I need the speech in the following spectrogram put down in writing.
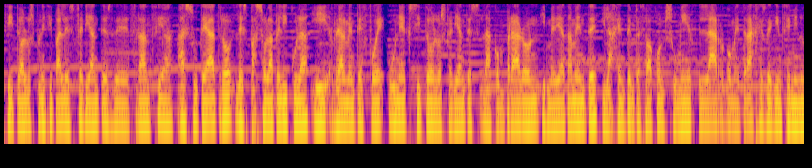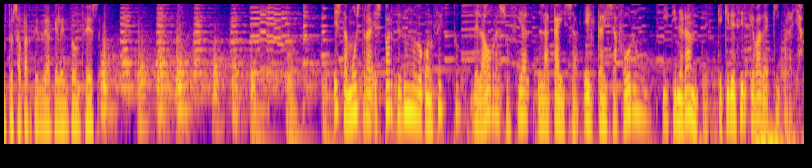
citó a los principales feriantes de Francia a su teatro, les pasó la película y realmente fue un éxito, los feriantes la compraron inmediatamente y la gente empezó a consumir largometrajes de 15 minutos a partir de aquel entonces. Esta muestra es parte de un nuevo concepto de la obra social La Caixa, el Caixa Forum itinerante, que quiere decir que va de aquí para allá.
